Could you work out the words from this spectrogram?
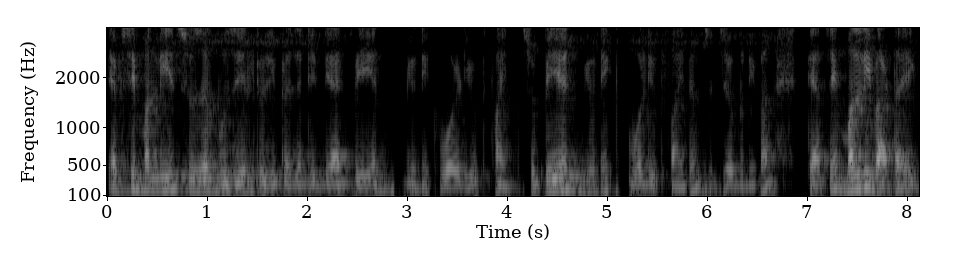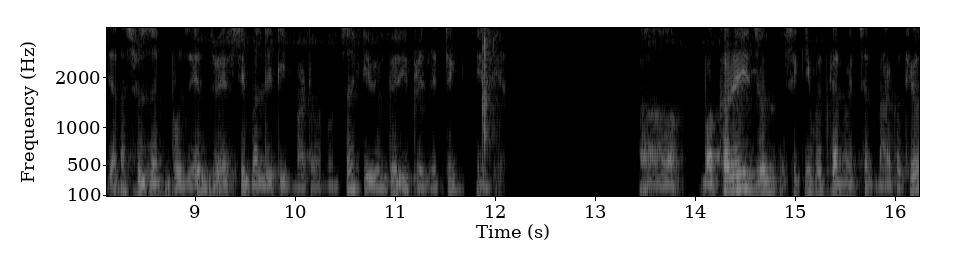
FC Malli Sujal Bhujel to represent India at Bayern Munich world youth final so Bayern Munich world youth final जुन जर्मनीमा त्यहाँ चाहिँ मल्लीबाट एकजना सुजन भुजेल जो एफसी मल्ली टिमबाट हुनुहुन्छ हि विल बी रिप्रेजेन्टिङ इन्डिया भर्खरै जुन सिक्किम युथ कन्भेन्सन भएको थियो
